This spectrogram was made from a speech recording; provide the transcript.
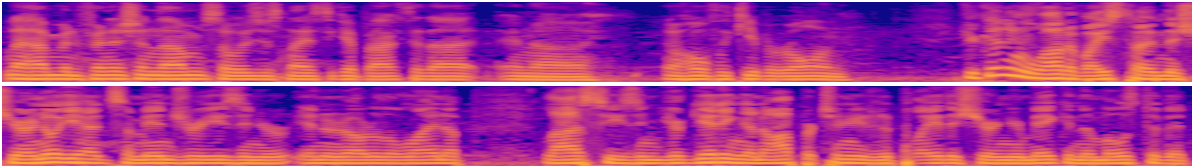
and I haven't been finishing them. So it was just nice to get back to that and uh, know, hopefully keep it rolling. You're getting a lot of ice time this year. I know you had some injuries and you're in and out of the lineup last season. You're getting an opportunity to play this year and you're making the most of it.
